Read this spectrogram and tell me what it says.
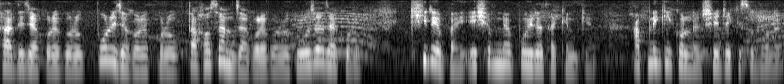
সাদি যা করে করুক, পরি যা করে করুক, তা হোসেন যা করে করুক, রোজা যা করুক খিরে ভাই, এসব নিয়ে পইরা থাকেন কেন? আপনি কি করলেন সেটা কিছু বলেন।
